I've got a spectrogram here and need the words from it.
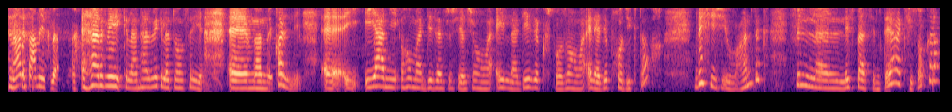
نهار تاع ماكله نهار ماكله نهار ماكله تونسية. قل لي يعني هما des associations والا des exposants والا des producteurs باش يجيو عندك في ال espace نتاعك في سكرة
